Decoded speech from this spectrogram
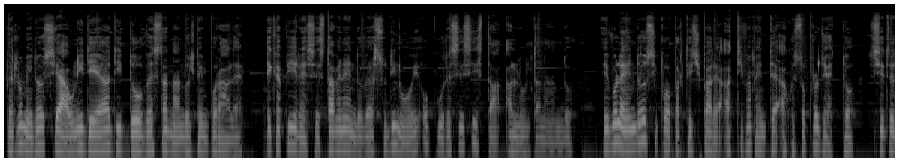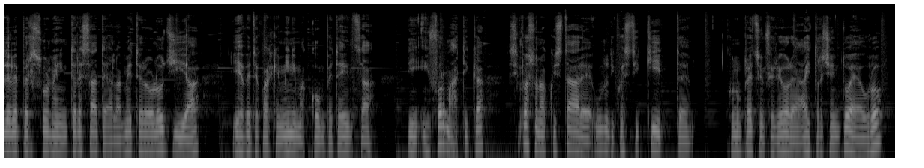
perlomeno si ha un'idea di dove sta andando il temporale e capire se sta venendo verso di noi oppure se si sta allontanando. E volendo si può partecipare attivamente a questo progetto. Siete delle persone interessate alla meteorologia e avete qualche minima competenza di informatica, si possono acquistare uno di questi kit con un prezzo inferiore ai 300 euro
